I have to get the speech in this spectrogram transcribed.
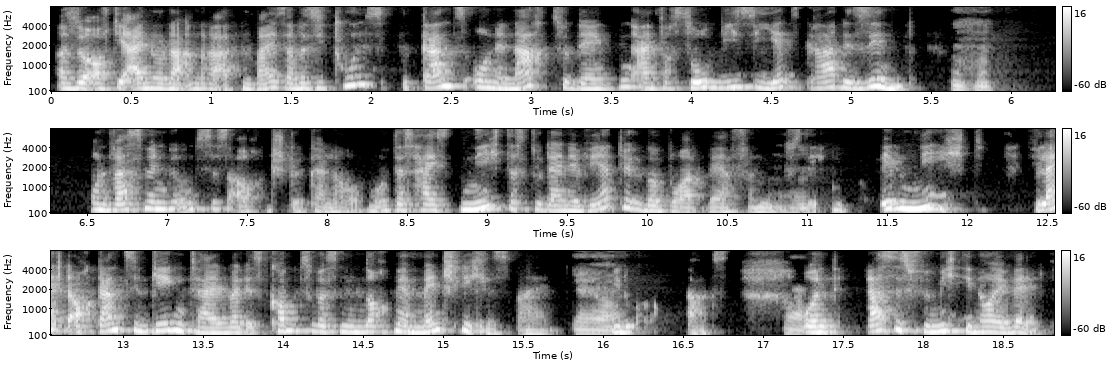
Also auf die eine oder andere Art und Weise. Aber sie tun es ganz ohne nachzudenken, einfach so, wie sie jetzt gerade sind. Mhm. Und was, wenn wir uns das auch ein Stück erlauben? Und das heißt nicht, dass du deine Werte über Bord werfen musst. Mhm. Eben, nicht. Vielleicht auch ganz im Gegenteil, weil es kommt zu was noch mehr Menschliches rein, Ja, wie du sagst. Ja. Und das ist für mich die neue Welt.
